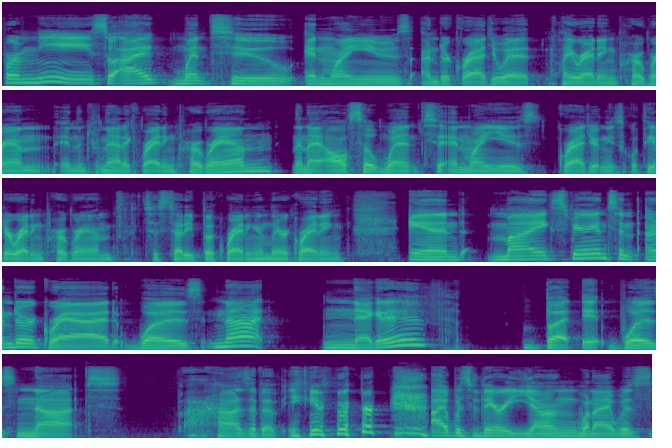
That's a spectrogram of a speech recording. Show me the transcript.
For me, so I went to NYU's undergraduate playwriting program in the dramatic writing program. Then I also went to NYU's graduate musical theater writing program to study book writing and lyric writing. And my experience in undergrad was not negative, but it was not positive either. I was very young when I was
